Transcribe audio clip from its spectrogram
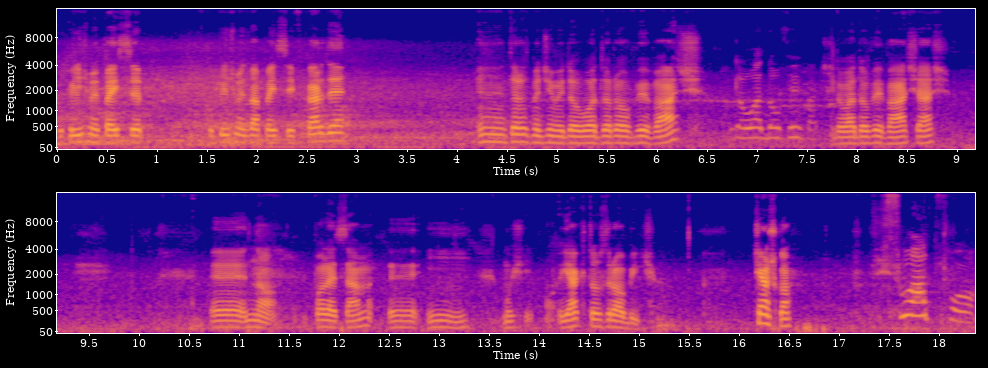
kupiliśmy PaySafe, kupiliśmy dwa PaySafe Cardy. Yy, Teraz będziemy doładowywać, Doładowywać. doładowywać, Jaś. Yy, No, polecam yy, i musi, jak to zrobić? Ciężko. Jest łatwo.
